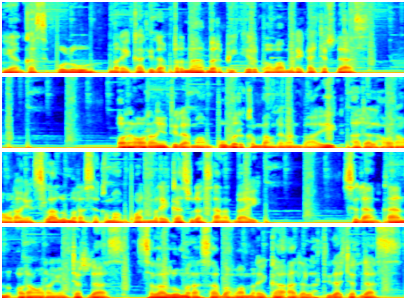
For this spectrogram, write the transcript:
Yang ke-10, mereka tidak pernah berpikir bahwa mereka cerdas. Orang-orang yang tidak mampu berkembang dengan baik adalah orang-orang yang selalu merasa kemampuan mereka sudah sangat baik. Sedangkan orang-orang yang cerdas selalu merasa bahwa mereka adalah tidak cerdas.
